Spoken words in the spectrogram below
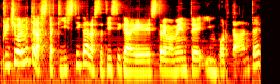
principalmente la statistica, la statistica è estremamente importante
